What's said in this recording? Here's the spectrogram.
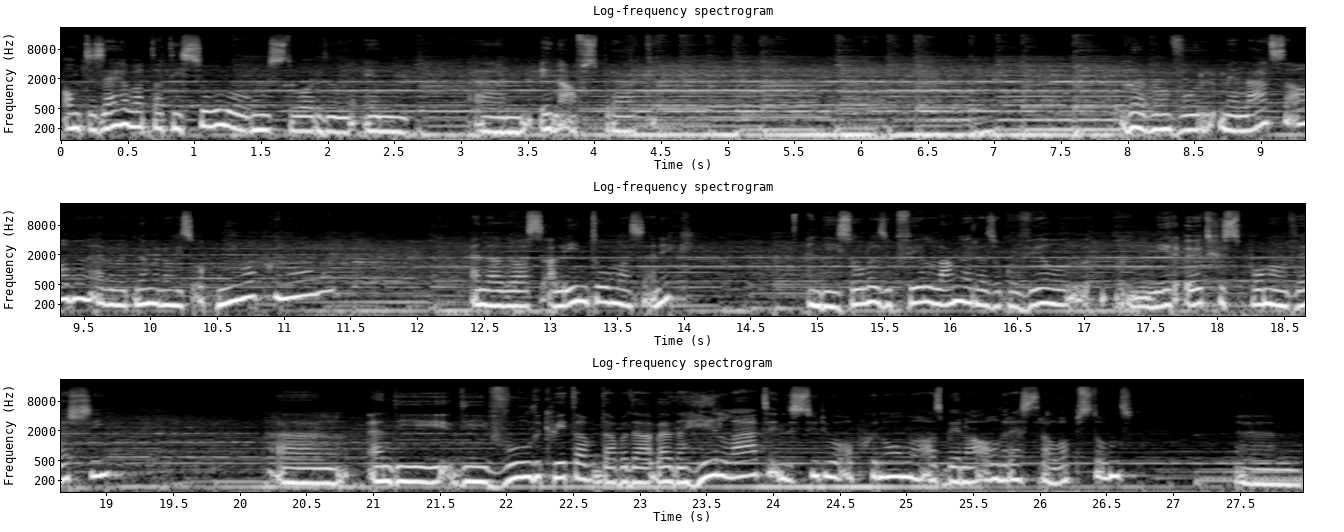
om te zeggen wat dat die solo moest worden in, um, in afspraak. We hebben voor mijn laatste album hebben we het nummer nog eens opnieuw opgenomen. En dat was alleen Thomas en ik. En die solo is ook veel langer, is ook een veel meer uitgesponnen versie. Uh, en die, die voelde, ik weet dat, dat we dat, we dat heel laat in de studio opgenomen, als bijna al de rest er al op stond. Um,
